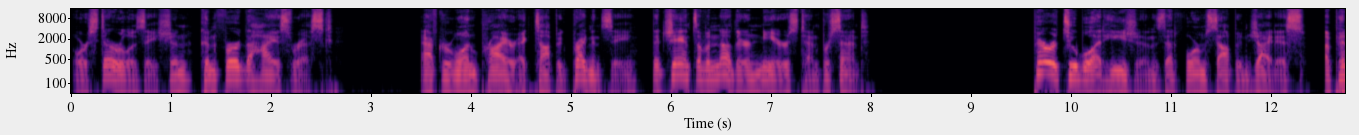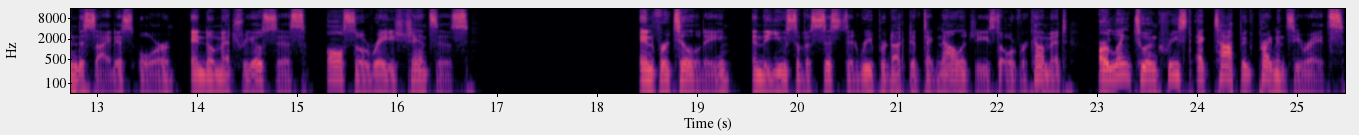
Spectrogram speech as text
or sterilization conferred the highest risk. After one prior ectopic pregnancy, the chance of another nears 10%. Peritubal adhesions that form salpingitis, appendicitis, or endometriosis also raise chances. Infertility and the use of assisted reproductive technologies to overcome it are linked to increased ectopic pregnancy rates.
